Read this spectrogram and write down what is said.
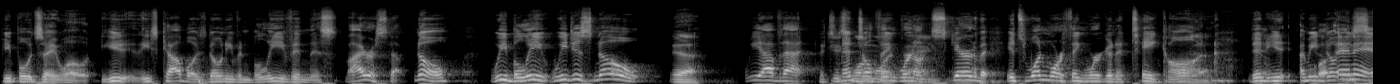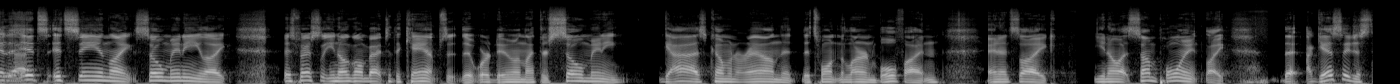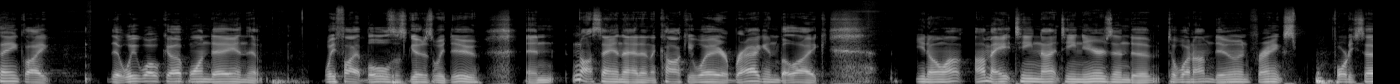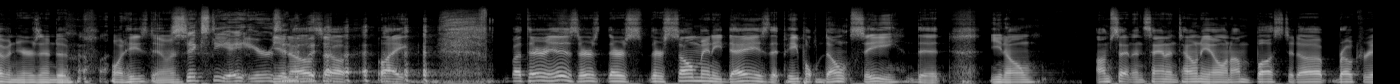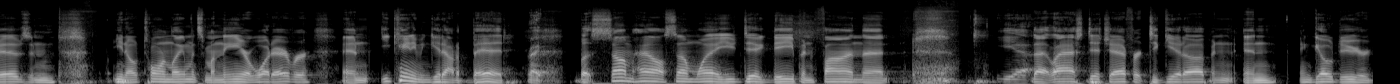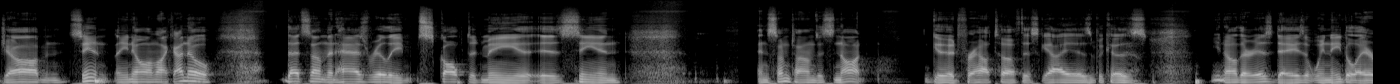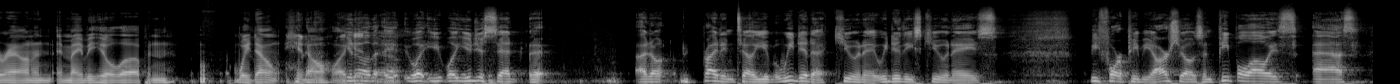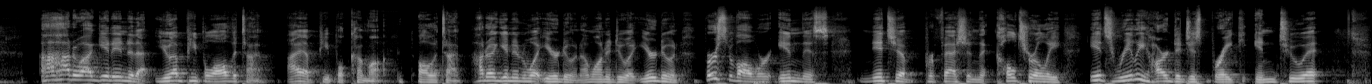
People would say, "Well, you, these cowboys don't even believe in this virus stuff." No, we believe. We just know Yeah. we have that mental one thing. We're thing. not scared of it. It's one more thing we're going to take on. Yeah. Didn't you? I mean, Well, don't and you see it, that? it's it's seeing like so many like, especially you know going back to the camps that, that we're doing. Like there's so many guys coming around that that's wanting to learn bullfighting, and it's like you know at some point like that. I guess they just think like that we woke up one day and that we fight bulls as good as we do, and I'm not saying that in a cocky way or bragging, but like you know, I'm I'm 18, 19 years into to what I'm doing. Frank's 47 years into what he's doing. 68 years. You know, so like but there is there's there's there's so many days that people don't see that you know I'm sitting in San Antonio and I'm busted up, broke ribs and you know torn ligaments in my knee or whatever and you can't even get out of bed. Right. But somehow some way you dig deep and find that yeah. that last ditch effort to get up and and and go do your job and seeing you know I'm like I know that's something that has really sculpted me is seeing and sometimes it's not good for how tough this guy is because you know there is days that we need to lay around and, and maybe heal up and we don't you know like you know it- the, what you what you just said uh, i don't probably didn't tell you but we did a q&a we do these q&as before pbr shows and people always ask "Ah, how do i get into that? You have people all the time i have people come on all the time how do i get into what you're doing i want to do what you're doing first of all we're in this niche of profession that culturally it's really hard to just break into it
